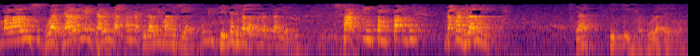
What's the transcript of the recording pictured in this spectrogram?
melalui sebuah jalan yang jalan nggak pernah dilalui manusia. Mungkin jinnya juga nggak pernah sekalian. Saking tempat itu nggak pernah dilalui. Ya, itu hiperbola saya ngomong.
